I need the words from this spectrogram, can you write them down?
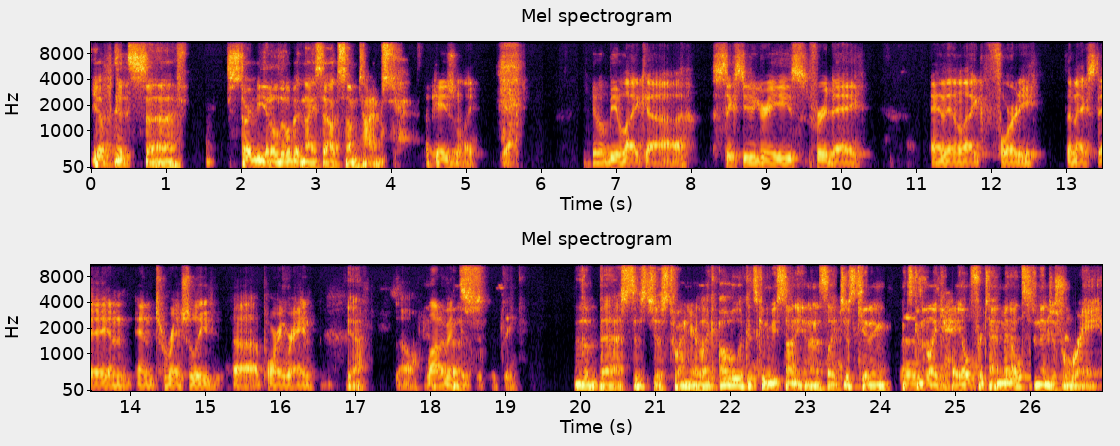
yep, it's uh, starting to get a little bit nice out sometimes. Occasionally, yeah. It'll be like uh, 60 degrees for a day, and then like 40 the next day, and and torrentially uh, pouring rain. Yeah. So a lot of inconsistency. That's, the best is just when you're like, oh, look, it's going to be sunny. And then it's like, just kidding. It's going to like hail for 10 minutes and then just rain.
